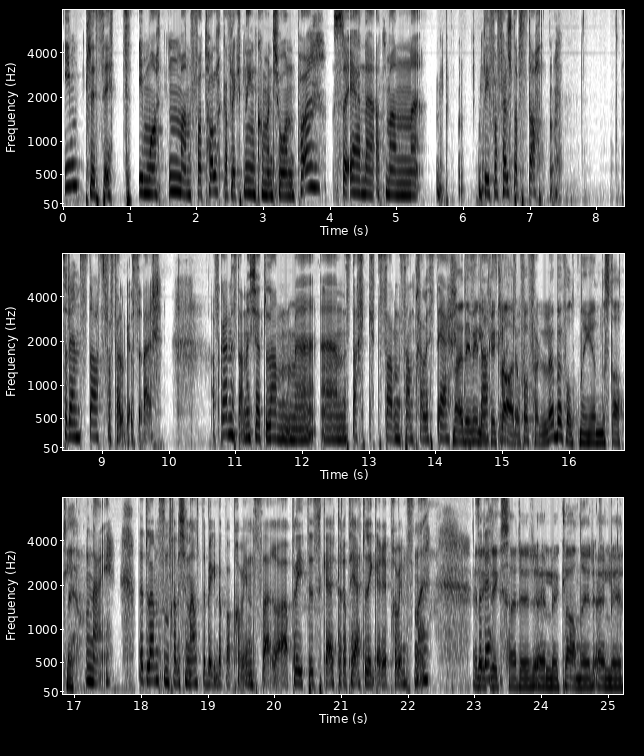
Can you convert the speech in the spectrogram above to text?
Implisitt i måten man fortolker flyktningkonvensjonen på, så er det at man blir forfulgt av staten. Så det er en statsforfølgelse der. Afghanistan er ikke et land med en sterkt sentralisert statsmakt. Nei, De vil jo ikke klare å forfølge befolkningen statlig. Nei. Det er et land som tradisjonelt er bygd opp av provinser, og politisk autoritet ligger i provinsene. Eller det- krigsherrer, eller klaner, eller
